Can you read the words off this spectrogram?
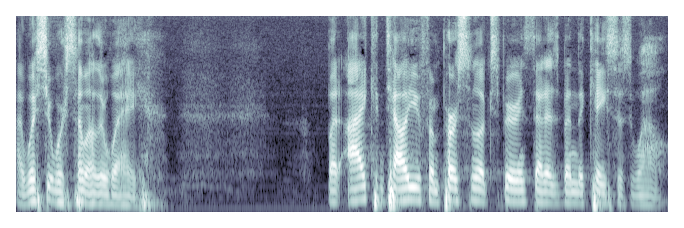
I wish it were some other way. But I can tell you from personal experience that has been the case as well.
